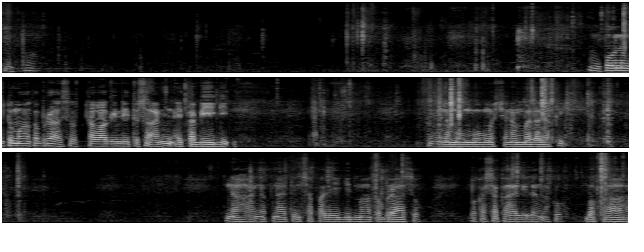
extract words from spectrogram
Yan po. Punong to mga kabraso, tawagin dito sa amin ay tabigi. Yung namumunga siya ng malalaki. Nahanap natin sa paligid mga kabraso. Baka sakali lang ako. Baka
